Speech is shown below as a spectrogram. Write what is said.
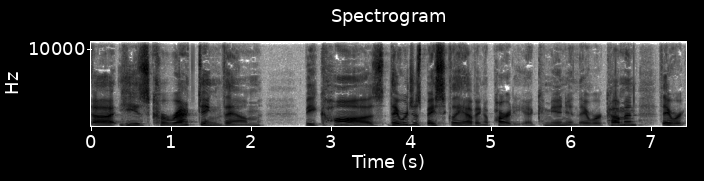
uh, he's correcting them because they were just basically having a party at communion. They were coming, they were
